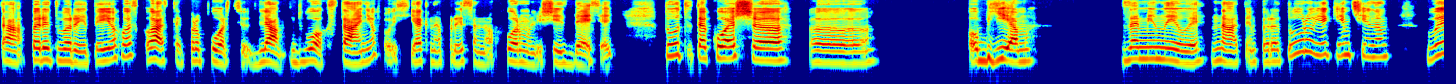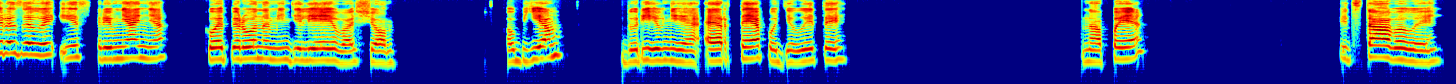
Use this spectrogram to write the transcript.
та перетворити його, скласти пропорцію для двох станів, ось як написано в формулі 6.10, тут також об'єм замінили на температуру, яким чином виразили із рівняння Клепірона Мінділеєва, що об'єм дорівнює РТ поділити на П. Підставили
